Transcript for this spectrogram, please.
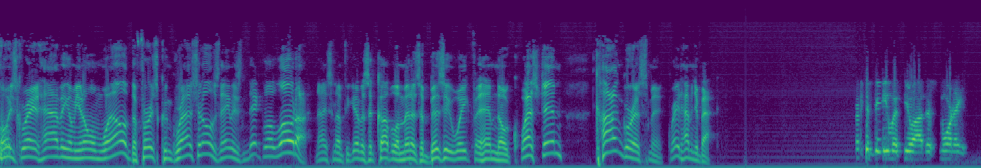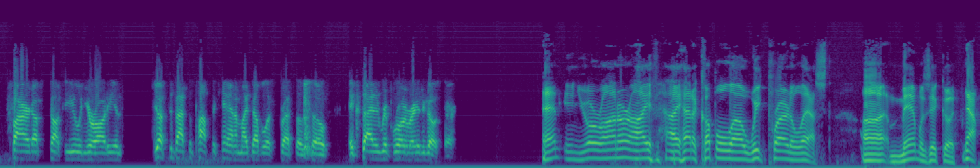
Always great having him. You know him well. The first congressional. His name is Nick LaLota. Nice enough to give us a couple of minutes. A busy week for him, no question. Congressman, great having you back. Great to be with you uh, this morning. Fired up to talk to you and your audience. Just about to pop the can on my double espresso. So excited, Rip Roy, ready to go, sir. And in your honor, I I had a couple uh, week prior to last. Uh, man, was it good. Now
